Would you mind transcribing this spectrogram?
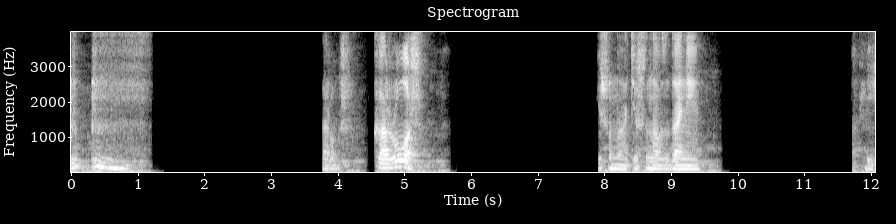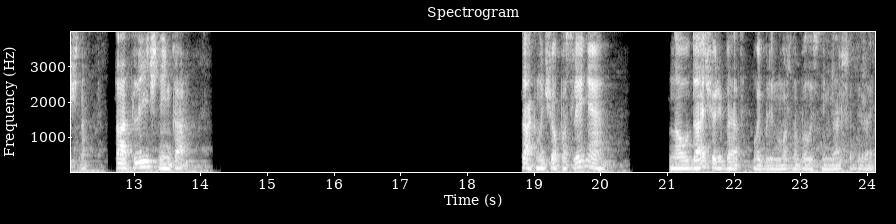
Хорош. Хорош! Тишина, тишина в здании. Отлично. Отличненько. Так, ну что, последняя? На удачу, ребят. Ой, блин, можно было с ним дальше бежать.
